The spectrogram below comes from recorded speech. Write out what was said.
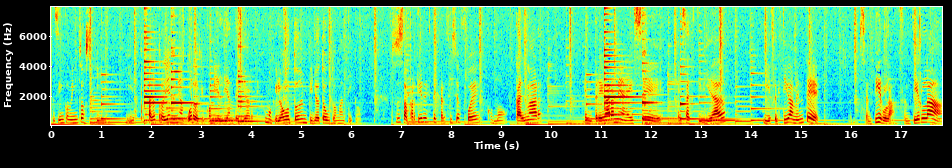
En cinco minutos y, después al otro día ni me acuerdo que comí el día anterior. Es como que lo hago todo en piloto automático. Entonces a partir de este ejercicio fue como calmar, entregarme a, ese, a esa actividad y efectivamente sentirla, sentirla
